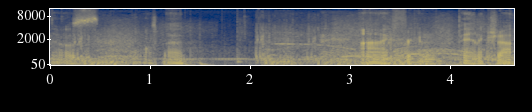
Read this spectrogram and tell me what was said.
That was almost bad. I freaking panic shot.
